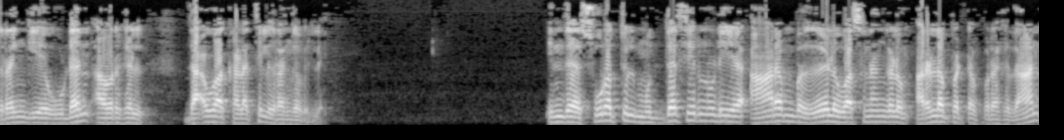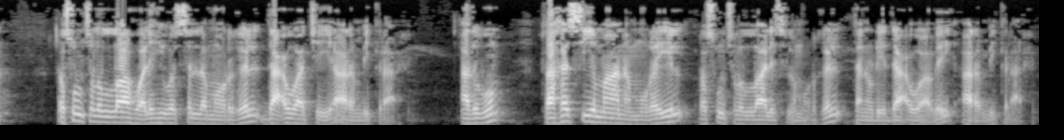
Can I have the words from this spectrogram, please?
இறங்கியவுடன் அவர்கள் தாவா களத்தில் இறங்கவில்லை. இந்த சூரத்துல் முத்தசிரனுடைய ஆரம்ப ஏழு வசனங்களும் அருளப்பட்ட பிறகுதான் ரசூல் சல்லாஹூ அலஹி வசல்லம் அவர்கள் தாவா செய்ய ஆரம்பிக்கிறார்கள். அதுவும் ரகசியமான முறையில் ரசூல் சல்லா அலிஸ்லாம் அவர்கள் தன்னுடைய தாவாவை ஆரம்பிக்கிறார்கள்.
